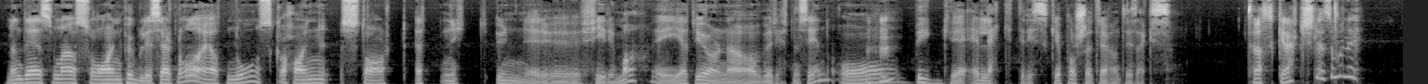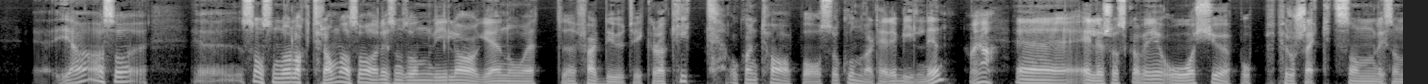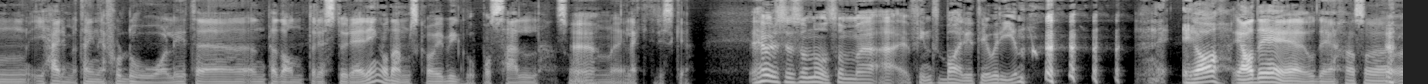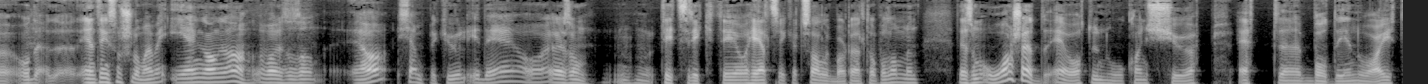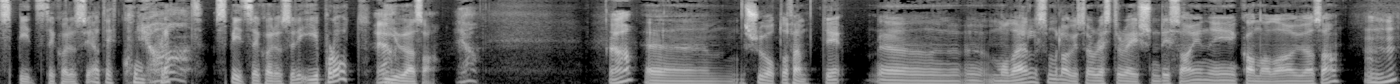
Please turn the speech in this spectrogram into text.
Men det som jeg så han publisert nå, da, er at nå skal han starte et nytt underfirma i et hjørne av bedriften sin, og Mhm. bygge elektriske Porsche 356. Fra scratch, liksom, eller? Ja, altså eh, Sånn som du har lagt fram, da, så var det liksom sånn Vi lager nå et eh, ferdigutvikla kit og kan ta på oss og konvertere bilen din. Å ja. Eh, eller så skal vi òg kjøpe opp prosjekt som liksom i hermetegn er for dårlig til en pedantrestaurering, og dem skal vi bygge opp og selge som Ja, elektriske. Det høres ut som noe som eh, fins bare i teorien. Ja, ja, det er jo det. Altså, og det, en ting som slo meg med en gang da, var liksom sånn Ja, kjempekul idé, og eller sånn mhm, tidsriktig og helt sikkert salgbart og helt opp og sånn, men det som òg har skjedd, er jo at du nå kan kjøpe et eh, body in white speedster-karosseri. Et komplett speedster-karosseri i plåt Ja. i USA. Ja. Ja. Eh, 758 eh, modell som lages av Restoration Design i Canada og USA. Mhm.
